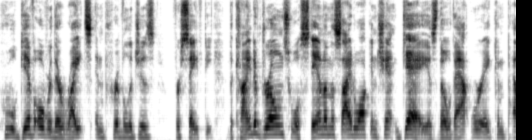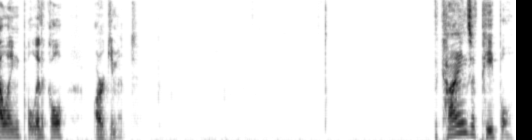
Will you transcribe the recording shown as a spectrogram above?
who will give over their rights and privileges for safety. The kind of drones who will stand on the sidewalk and chant gay as though that were a compelling political argument. The kinds of people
